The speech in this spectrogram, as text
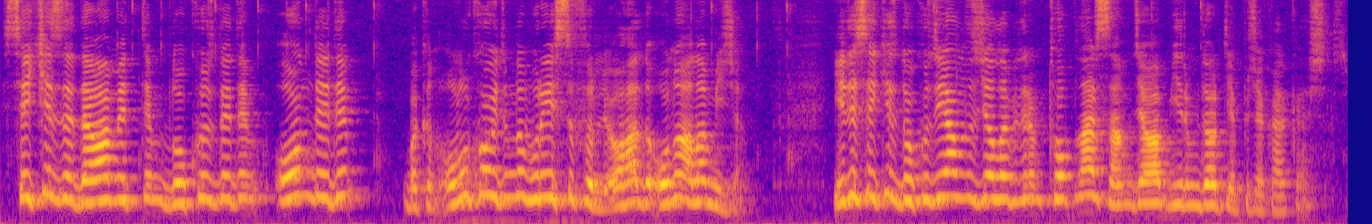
8 ile devam ettim. 9 dedim. 10 dedim. Bakın 10'u koyduğumda burayı sıfırlıyor. O halde 10'u alamayacağım. 7, 8, 9'u yalnızca alabilirim. Toplarsam cevap 24 yapacak arkadaşlar.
